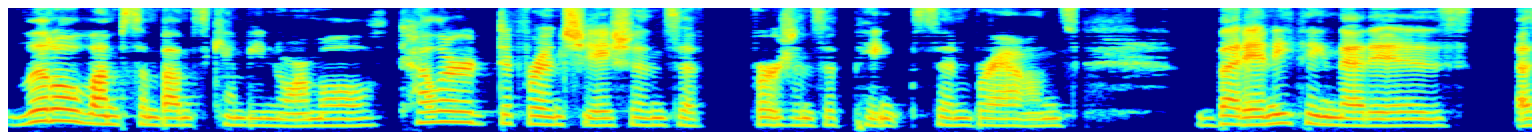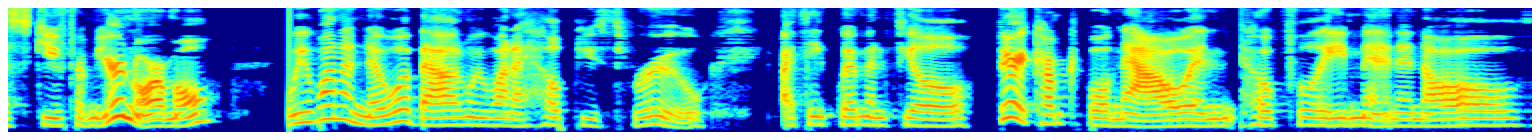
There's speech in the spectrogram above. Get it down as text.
Little lumps and bumps can be normal. Color differentiations of versions of pinks and browns, but anything that is askew from your normal we want to know about and we want to help you through. I think women feel very comfortable now, and hopefully men and all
